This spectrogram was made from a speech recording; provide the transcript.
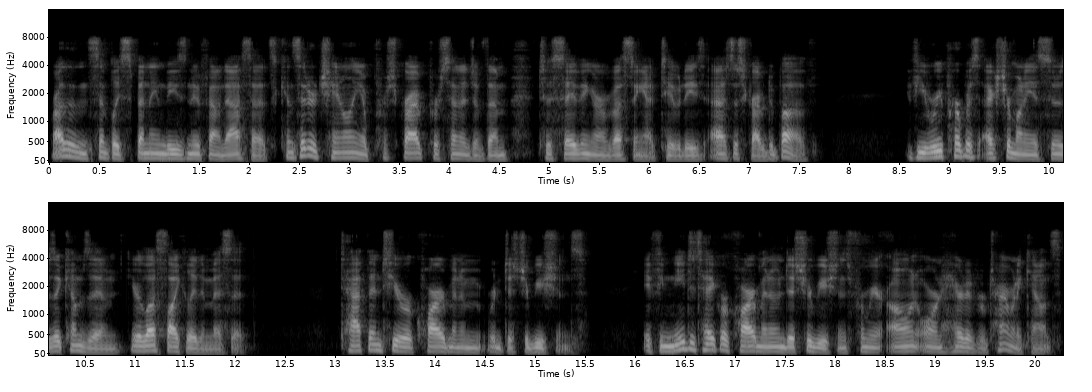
Rather than simply spending these newfound assets, consider channeling a prescribed percentage of them to saving or investing activities as described above. If you repurpose extra money as soon as it comes in, you're less likely to miss it. Tap into your required minimum distributions. If you need to take required minimum distributions from your own or inherited retirement accounts,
